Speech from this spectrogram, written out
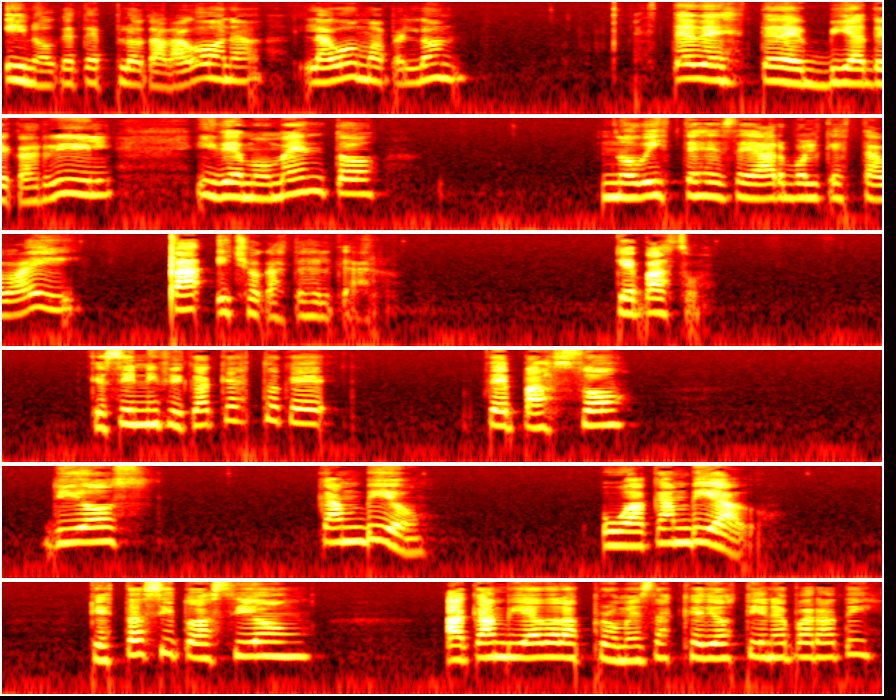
y no que te explota la goma, la goma, perdón. Te, te desvías de carril y de momento no viste ese árbol que estaba ahí, pa y chocaste el carro. ¿Qué pasó? ¿Qué significa que esto que te pasó Dios cambió o ha cambiado? que esta situación ha cambiado las promesas que Dios tiene para ti?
